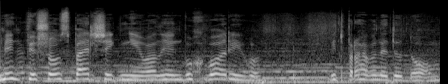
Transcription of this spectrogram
Він пішов з перших днів, але він був хворий, відправили додому.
